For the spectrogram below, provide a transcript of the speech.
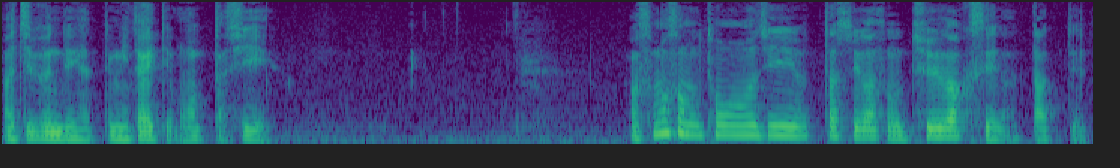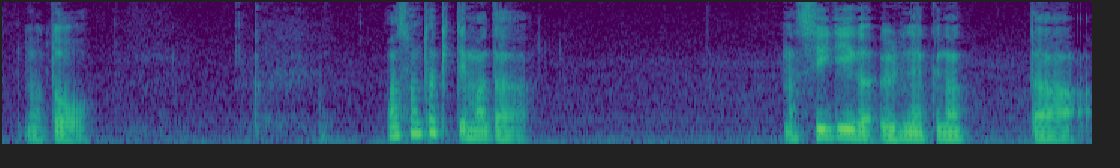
あ、自分でやってみたいって思ったし、まあ、そもそも当時私がその中学生だったっていうのと、まあ、その時ってまだ、まあ、CD が売れなくなった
